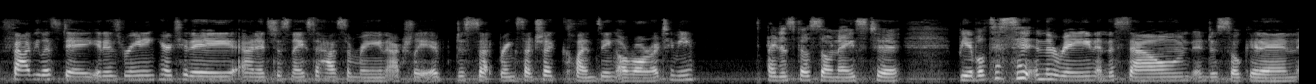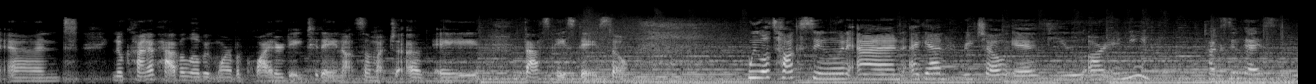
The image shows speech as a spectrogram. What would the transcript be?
fabulous day. It is raining here today and it's just nice to have some rain. Actually, it just brings such a cleansing aurora to me. I just feel so nice to be able to sit in the rain and the sound and just soak it in and you know kind of have a little bit more of a quieter day today not so much of a fast-paced day. So we will talk soon and again reach out if you are in need. Talk soon guys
